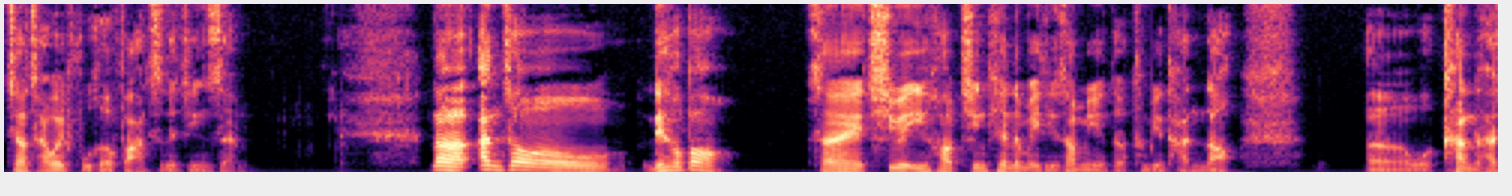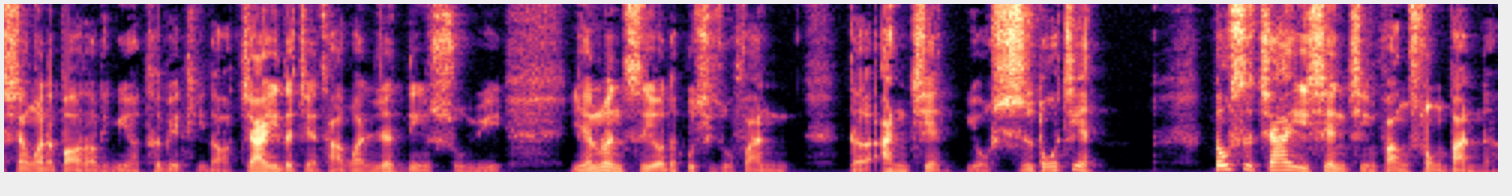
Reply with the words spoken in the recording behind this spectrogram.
这样才会符合法治的精神。那按照联合报在七月一号今天的媒体上面也都特别谈到。呃，我看了他相关的报道，里面有特别提到，嘉义的检察官认定属于言论自由的不起诉犯的案件有十多件，都是嘉义县警方送办的。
